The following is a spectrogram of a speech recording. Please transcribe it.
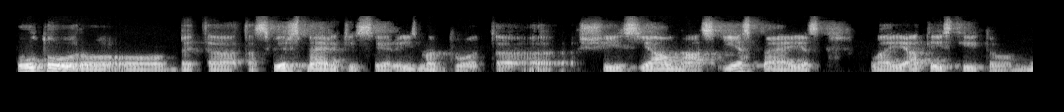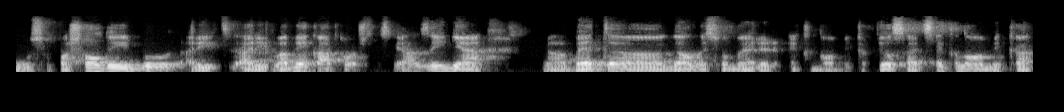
kultūru, bet tas virsmērķis ir izmantot šīs jaunās iespējas, lai attīstītu mūsu pašvaldību, arī, arī labiekārtošanas jā, ziņā. Bet galvenais tomēr ir ekonomika, pilsētas ekonomika,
